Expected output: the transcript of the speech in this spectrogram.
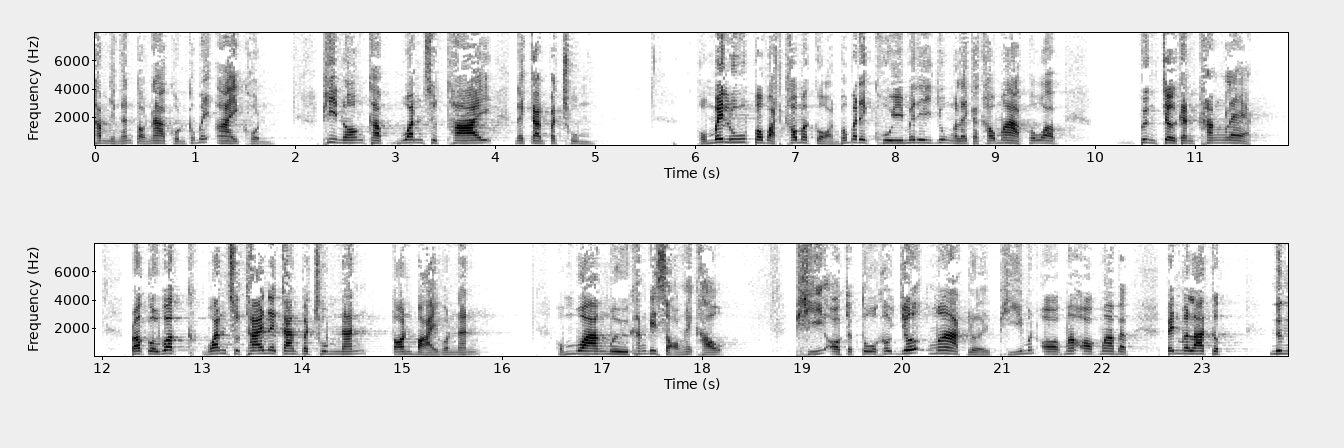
ทำอย่างนั้นต่อหน้าคนเขาไม่อายคน พี่น้องครับวันสุดท้ายในการประชุม ผมไม่รู้ประวัติเขามาก่อน เพราะไม่ได้คุยไม่ได้ยุ่งอะไรกับเขามาก เพราะว่า เพิ่งเจอกันครั้งแรก ปรากฏว่าวันสุดท้ายในการประชุมนั้น ตอนบ่ายวันนั้น ผมวางมือครั้งที่สองให้เขา ผีออกจากตัวเขาเยอะมากเลย ผีมันออกมาออกมาแบบ เป็นเวลาเกือบหนึ่ง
